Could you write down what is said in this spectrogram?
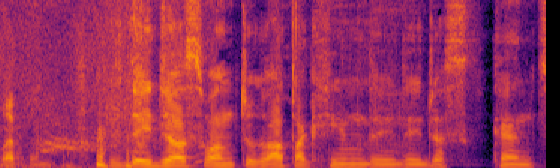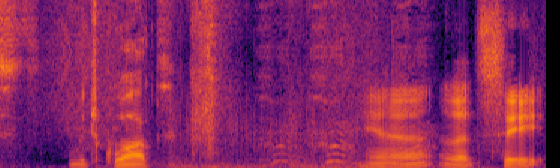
weapon. if they just want to attack him, they, they just can't with quad. Yeah, let's see.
